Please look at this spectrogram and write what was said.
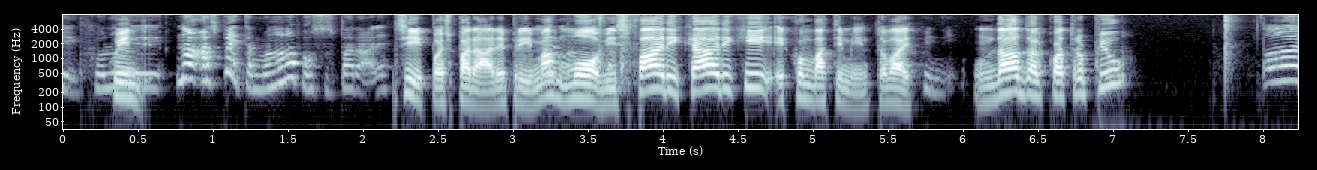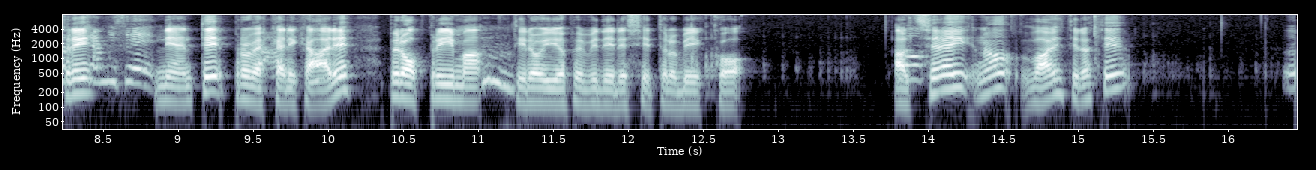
Sì, colui... Quindi... No, aspetta, ma non lo posso sparare. Sì, puoi sparare prima. Eh, Muovi, spari, carichi e combattimento, vai. Quindi... Un dado al 4 più. 3, niente, provi a caricare. Però prima tiro io per vedere se te lo becco al 6. No, vai, tira te. Uh.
